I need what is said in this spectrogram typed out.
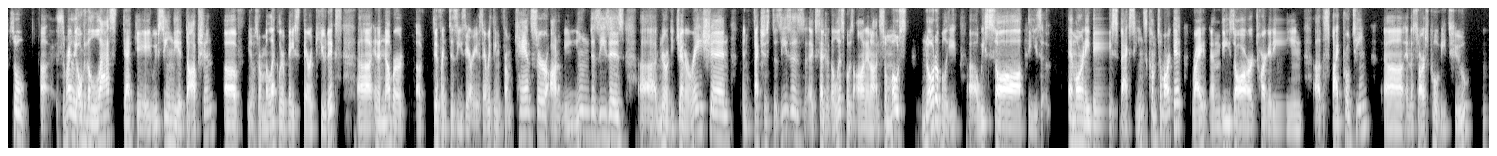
So, uh, surprisingly, over the last decade, we've seen the adoption of you know sort of molecular-based therapeutics uh, in a number of different disease areas, everything from cancer, autoimmune diseases, uh, neurodegeneration, infectious diseases, et cetera. The list goes on and on. So most notably, uh, we saw these mRNA-based vaccines come to market, right? And these are targeting uh, the spike protein uh, and the SARS-CoV-2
